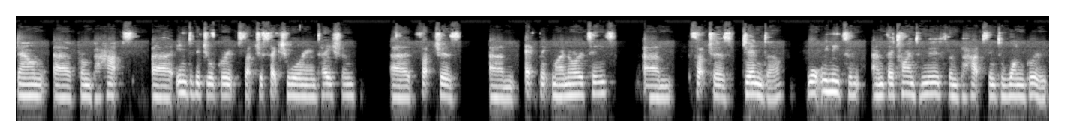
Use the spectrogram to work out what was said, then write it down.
down uh, from perhaps uh, individual groups such as sexual orientation uh, such as um, ethnic minorities, um, such as gender, what we need to, and they're trying to move them perhaps into one group,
